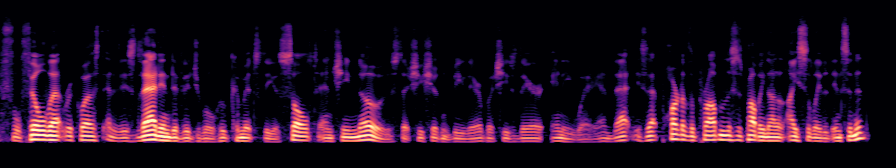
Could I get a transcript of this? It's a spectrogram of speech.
fulfill that request, and it is that individual who commits the assault. And she knows that she shouldn't be there, but she's there anyway. And that is that part of the problem. This is probably not an isolated incident.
